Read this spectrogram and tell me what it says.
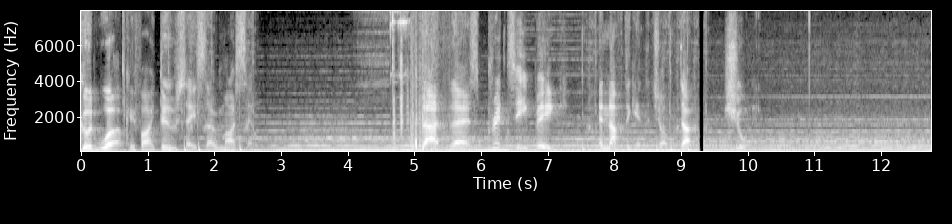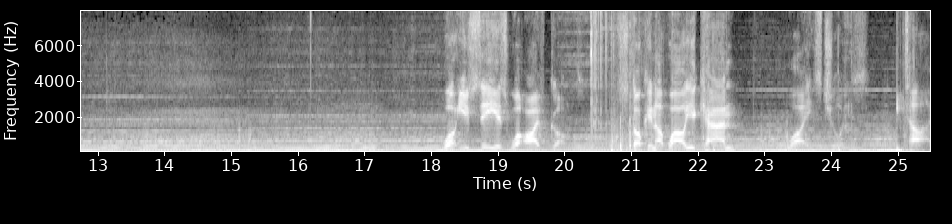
Good work, if I do say so myself. That there's pretty big. Enough to get the job done, surely. What you see is what I've got. Stocking up while you can, wise choice. Time.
